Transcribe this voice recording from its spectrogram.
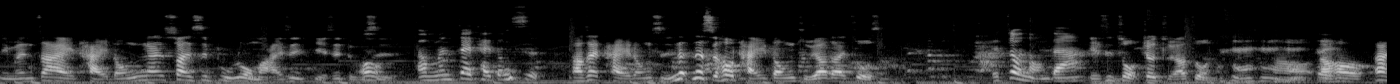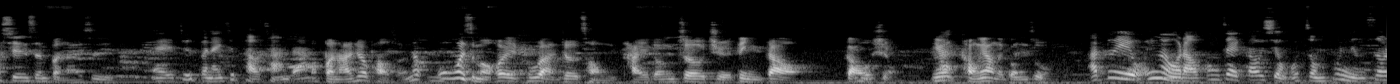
你们在台东应该算是部落吗？还是也是都市？哦，我们在台东市啊，在台东市。那那时候台东主要都在做什么？有做农的啊，也是做，就主要做农。哦然后那先生本来是哎，就本来就跑船的、啊哦，本来就跑船，那为什么会突然就从台东就决定到高雄？因为同样的工作，啊，对，因为我老公在高雄，我总不能说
